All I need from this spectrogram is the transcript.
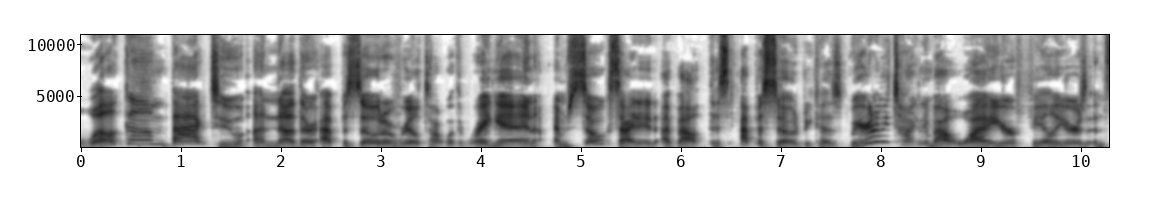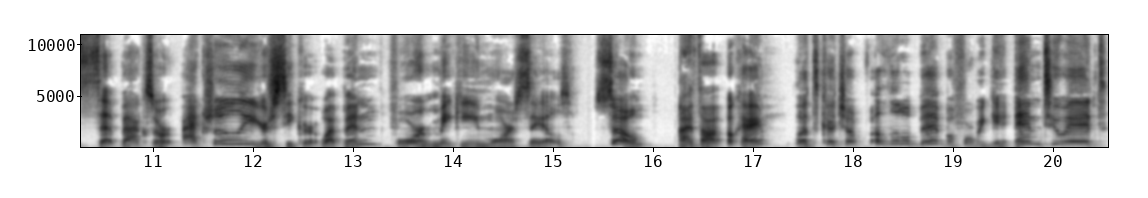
Welcome back to another episode of Real Talk with Regan. I'm so excited about this episode because we're going to be talking about why your failures and setbacks are actually your secret weapon for making more sales. So I thought, okay, let's catch up a little bit before we get into it.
